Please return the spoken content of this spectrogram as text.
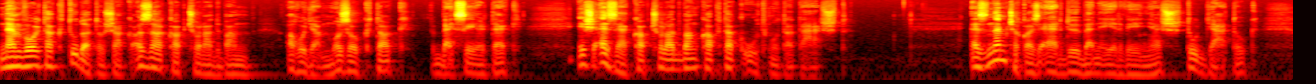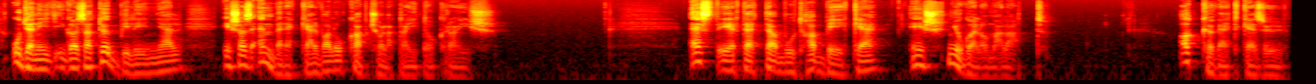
nem voltak tudatosak azzal kapcsolatban, ahogyan mozogtak, beszéltek, és ezzel kapcsolatban kaptak útmutatást. Ez nem csak az erdőben érvényes, tudjátok, ugyanígy igaz a többi lényel és az emberekkel való kapcsolataitokra is. Ezt értette a butha béke és nyugalom alatt. A következő.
